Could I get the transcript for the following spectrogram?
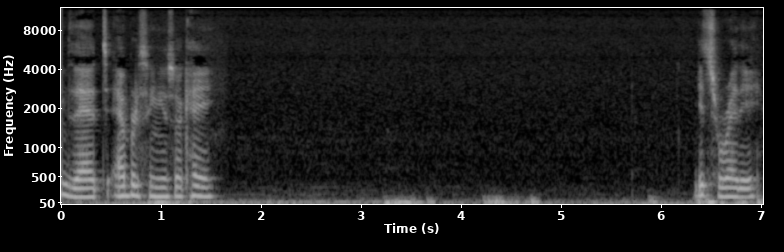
that everything is okay. It's ready.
